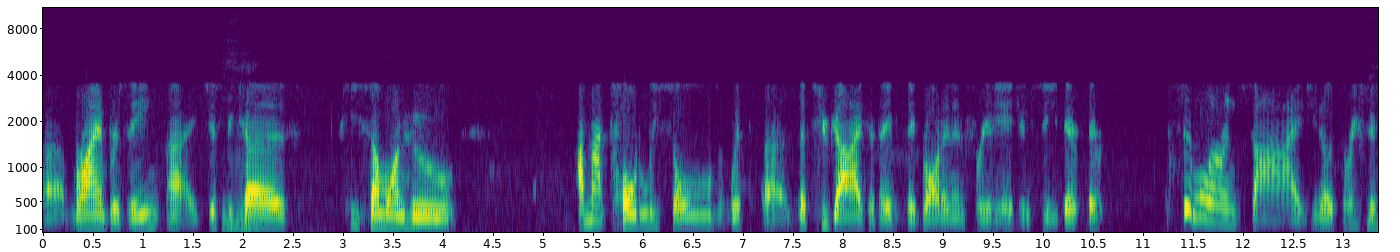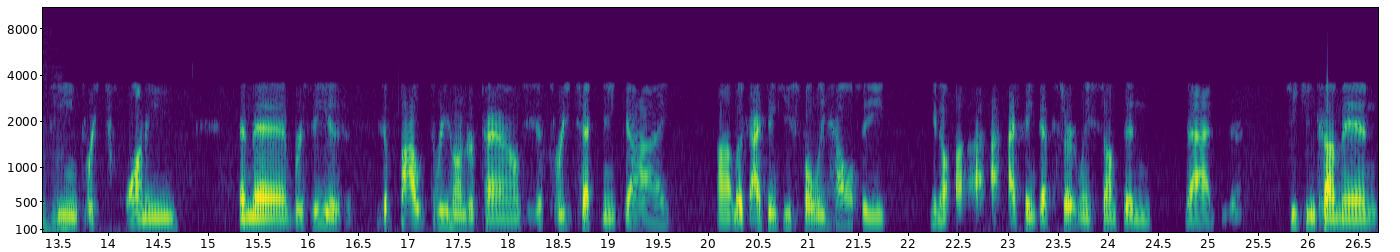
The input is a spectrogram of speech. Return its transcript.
uh, Bryan Bresee uh, just because he's someone who I'm not totally sold with uh, the two guys that they they brought in in free agency. They're they're similar in size, you know, 315, 320. And then Bresee is he's about 300 pounds. He's a three technique guy. Uh, look, I think he's fully healthy. You know, I, I- I think that's certainly something that he can come in.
